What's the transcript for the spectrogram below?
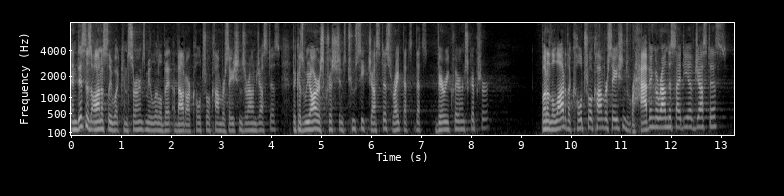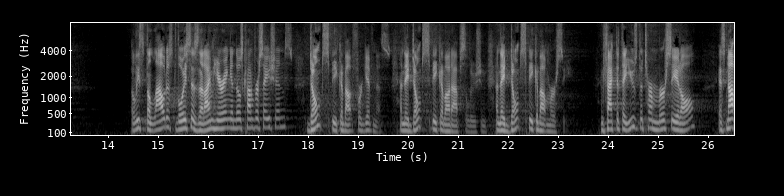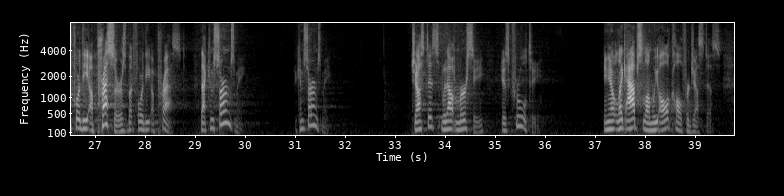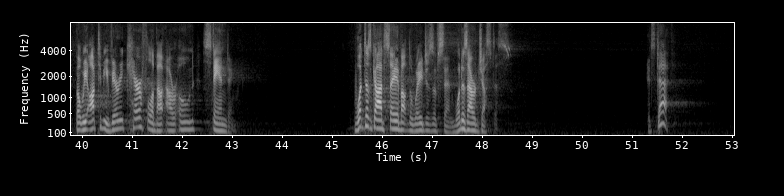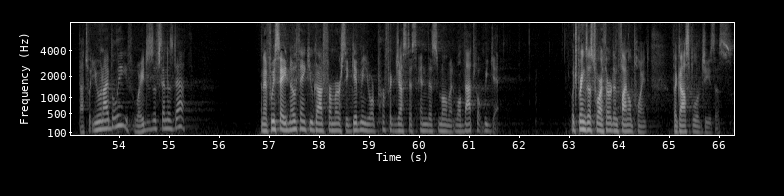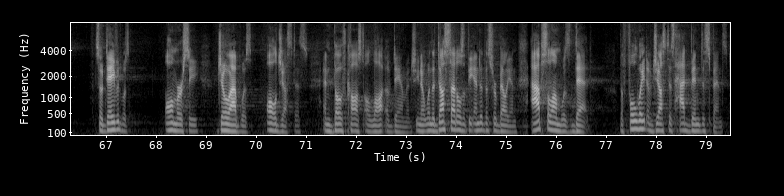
and this is honestly what concerns me a little bit about our cultural conversations around justice, because we are, as Christians, to seek justice, right? That's, that's very clear in Scripture. But a lot of the cultural conversations we're having around this idea of justice, at least the loudest voices that I'm hearing in those conversations, don't speak about forgiveness, and they don't speak about absolution, and they don't speak about mercy. In fact, if they use the term mercy at all, it's not for the oppressors, but for the oppressed. That concerns me. It concerns me. Justice without mercy is cruelty. And you know, like Absalom, we all call for justice, but we ought to be very careful about our own standing. What does God say about the wages of sin? What is our justice? It's death. That's what you and I believe. Wages of sin is death. And if we say, No, thank you, God, for mercy, give me your perfect justice in this moment, well, that's what we get. Which brings us to our third and final point the gospel of Jesus. So David was all mercy, Joab was all justice and both caused a lot of damage. You know, when the dust settles at the end of this rebellion, Absalom was dead. The full weight of justice had been dispensed.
